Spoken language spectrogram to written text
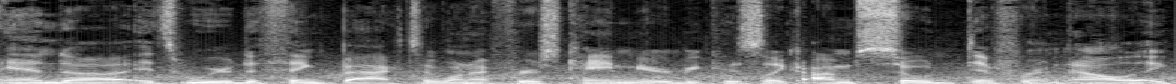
And uh, it's weird to think back to when I first came here because like I'm so different now. Like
